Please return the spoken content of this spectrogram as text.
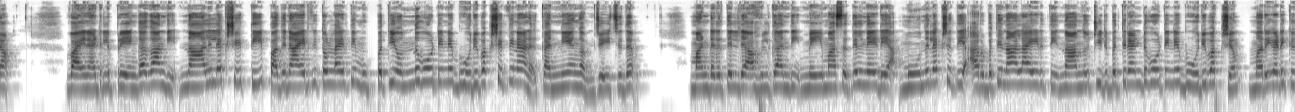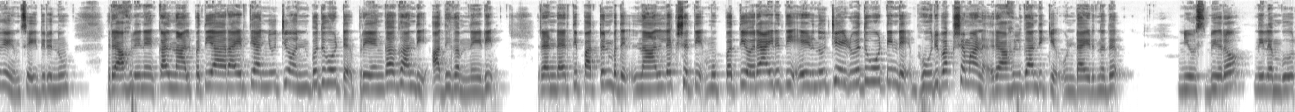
വയനാട്ടിൽ പ്രിയങ്ക ഗാന്ധി നാല് ലക്ഷത്തി പതിനായിരത്തി തൊള്ളായിരത്തി മുപ്പത്തി ഒന്ന് വോട്ടിന്റെ ഭൂരിപക്ഷത്തിനാണ് കന്നിയംഗം ജയിച്ചത്. മണ്ഡലത്തിൽ രാഹുൽ ഗാന്ധി മെയ് മാസത്തിൽ നേടിയ മൂന്ന് ലക്ഷത്തി അറുപത്തിനാലായിരത്തി നാനൂറ്റി ഇരുപത്തിരണ്ട് വോട്ടിന്റെ ഭൂരിപക്ഷം മറികടക്കുകയും ചെയ്തിരുന്നു. രാഹുലിനേക്കാൾ നാൽപ്പത്തി ആറായിരത്തി അഞ്ഞൂറ്റി ഒൻപത് വോട്ട് പ്രിയങ്ക ഗാന്ധി അധികം നേടി. രണ്ടായിരത്തി പത്തൊൻപതിൽ നാല് ലക്ഷത്തി മുപ്പത്തി ഒരായിരത്തി എഴുന്നൂറ്റി എഴുപത് വോട്ടിന്റെ ഭൂരിപക്ഷമാണ് രാഹുൽ ഗാന്ധിക്ക് ഉണ്ടായിരുന്നത്. News bureau Nilambur.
